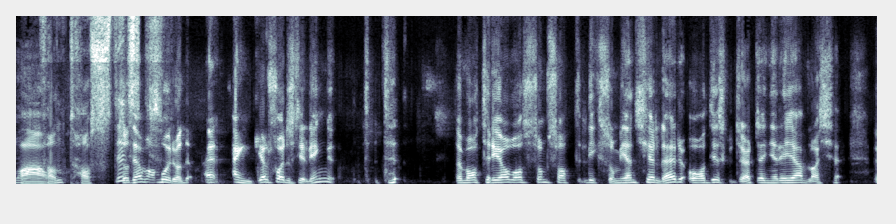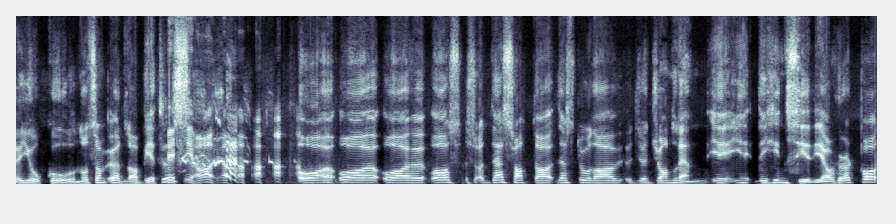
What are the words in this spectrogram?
Wow. Fantastisk! Så det var moro. En enkel forestilling. Det var tre av oss som satt liksom i en kjeller og diskuterte den jævla Yoko Ono som ødela Beatles. Ja, ja. og, og, og, og der, da, der sto da John Lennon i, i det hinsidige og hørte på.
